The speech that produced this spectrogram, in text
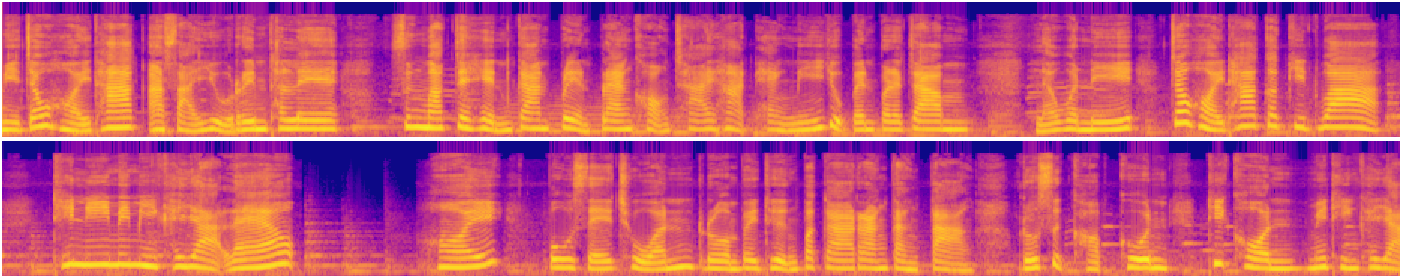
มีเจ้าหอยทากอาศัยอยู่ริมทะเล ซึ่งมักจะเห็นการเปลี่ยนแปลงของชายหาดแห่งนี้อยู่เป็นประจำ แล้ววันนี้เจ้าหอยทากก็คิดว่า ที่นี่ไม่มีขยะแล้ว หอยปูเสฉวนรวมไปถึงปะการังต่างๆ รู้สึกขอบคุณที่คนไม่ทิ้งขยะ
